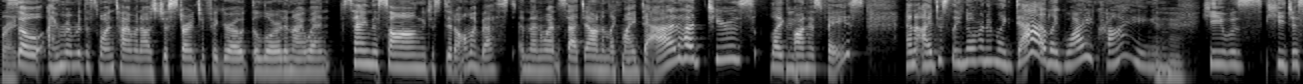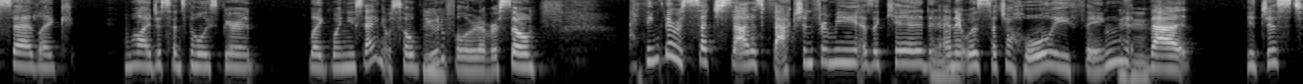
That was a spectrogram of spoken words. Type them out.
Right. So I remember this one time when I was just starting to figure out the Lord, and I went, sang the song, just did all my best, and then went, sat down, and like my dad had tears like mm. on his face, and I just leaned over and I'm like, Dad, like why are you crying? And mm-hmm. he was, he just said like, Well, I just sensed the Holy Spirit like when you sang, it was so hmm. beautiful or whatever. So I think there was such satisfaction for me as a kid, hmm. and it was such a holy thing mm-hmm. that it just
